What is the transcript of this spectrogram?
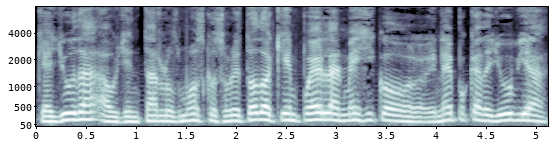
que ayuda a ahuyentar los moscos, sobre todo aquí en Puebla, en México, en época de lluvia,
